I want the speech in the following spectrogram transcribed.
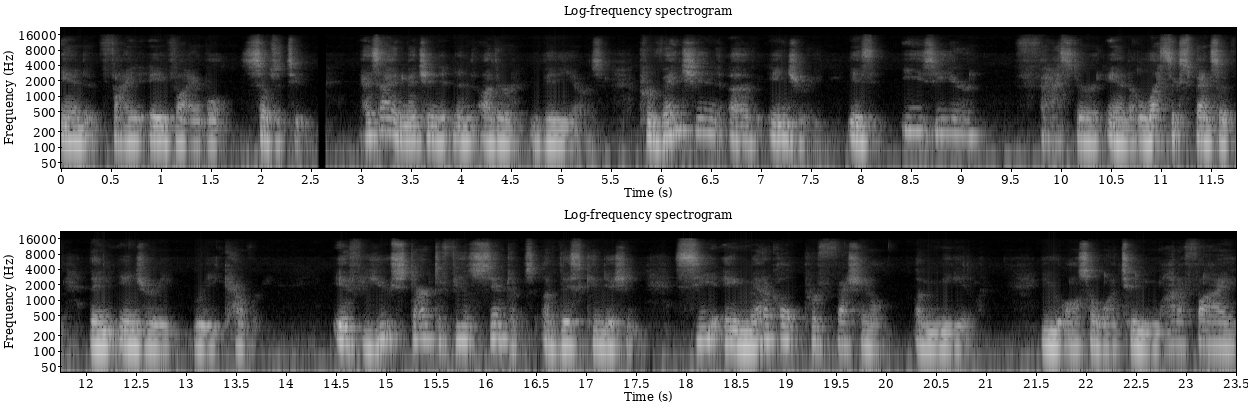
and find a viable substitute. As I had mentioned in other videos, prevention of injury is easier, faster, and less expensive than injury recovery. If you start to feel symptoms of this condition, see a medical professional immediately. You also want to modify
